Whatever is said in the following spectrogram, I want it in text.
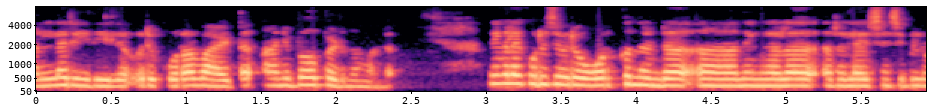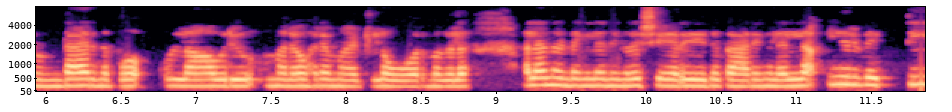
നല്ല രീതിയിൽ ഒരു കുറവായിട്ട് അനുഭവപ്പെടുന്നുമുണ്ട്. നിങ്ങളെക്കുറിച്ച് അവർ ഓർക്കുന്നുണ്ട്. നിങ്ങൾ റിലേഷൻഷിപ്പിൽ ഉണ്ടായിരുന്നപ്പോൾ ഉള്ള ആ ഒരു മനോഹരമായിട്ടുള്ള ഓർമ്മകൾ അല്ലാന്നുണ്ടെങ്കിൽ നിങ്ങൾ ഷെയർ ചെയ്ത കാര്യങ്ങളെല്ലാം ഈ ഒരു വ്യക്തി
